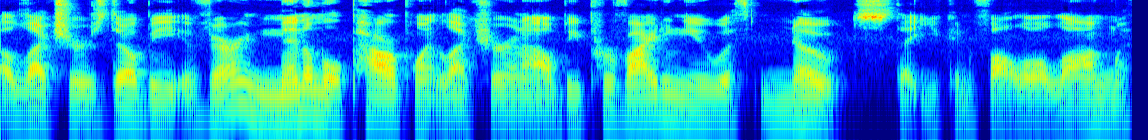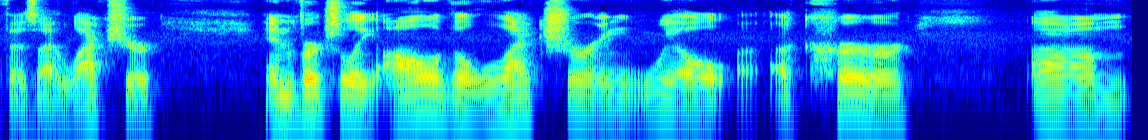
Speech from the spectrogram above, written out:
uh, lectures. There'll be a very minimal PowerPoint lecture, and I'll be providing you with notes that you can follow along with as I lecture. And virtually all of the lecturing will uh, occur um,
